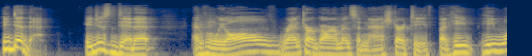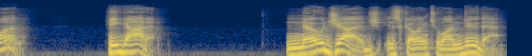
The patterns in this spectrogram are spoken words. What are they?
He did that. He just did it. And we all rent our garments and gnashed our teeth, but he, he won. He got it. No judge is going to undo that.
